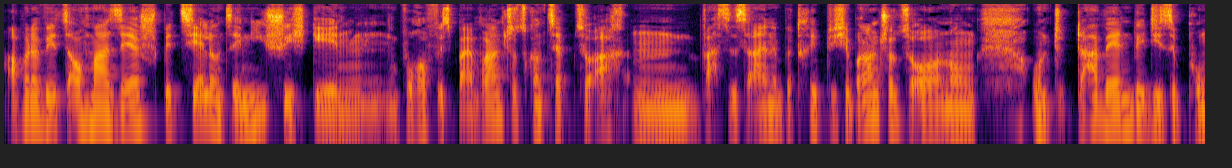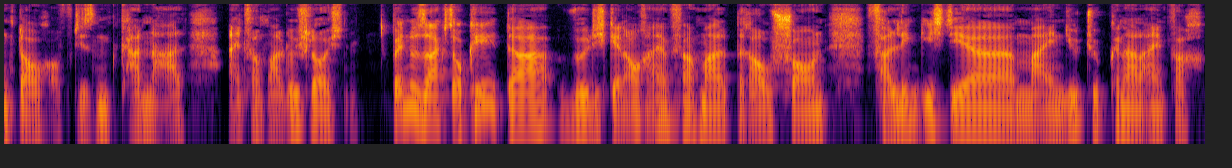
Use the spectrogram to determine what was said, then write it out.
Aber da wird es auch mal sehr speziell und sehr nischig gehen. Worauf ist beim Brandschutzkonzept zu achten? Was ist eine betriebliche Brandschutzordnung? Ordnung. Und da werden wir diese Punkte auch auf diesem Kanal einfach mal durchleuchten. Wenn du sagst, okay, da würde ich gerne auch einfach mal drauf schauen, verlinke ich dir meinen YouTube-Kanal einfach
